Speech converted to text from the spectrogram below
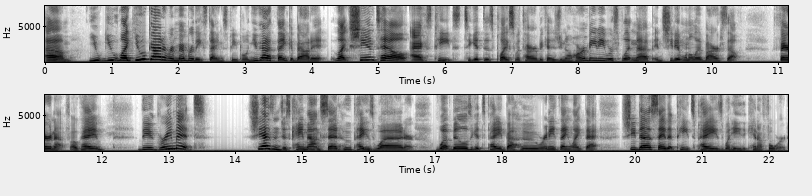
um you you like you got to remember these things people and you got to think about it like chantel asked pete to get this place with her because you know her and bb were splitting up and she didn't want to live by herself fair enough okay the agreement she hasn't just came out and said who pays what or what bills gets paid by who or anything like that she does say that pete's pays what he can afford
